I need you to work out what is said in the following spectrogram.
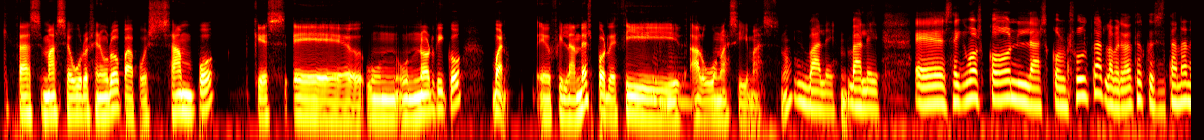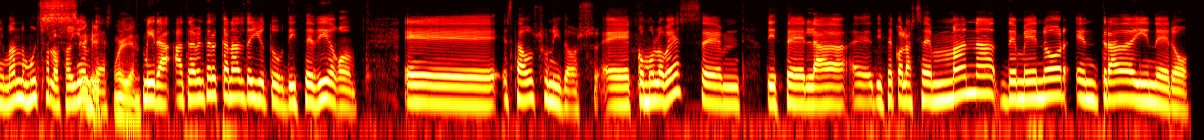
quizás más seguros en Europa, pues Sampo, que es un, un, nórdico. Bueno, eh, finlandés, por decir alguno así más. ¿no? Vale, mm. vale. Eh, seguimos con las consultas. La verdad es que se están animando mucho los oyentes. muy bien. Mira, a través del canal de YouTube, dice Diego, eh, Estados Unidos, ¿cómo lo ves? Em, dice, la, dice, con la semana de menor entrada de dinero,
